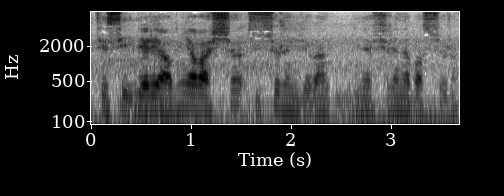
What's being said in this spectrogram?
Vitesi ileriye alın. Yavaşça sürün diyor. Ben yine frene basıyorum.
